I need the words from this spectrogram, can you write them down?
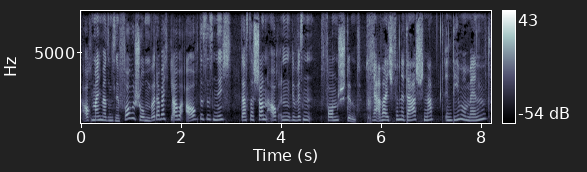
auch manchmal so ein bisschen vorgeschoben wird, aber ich glaube auch, dass es nicht, dass das schon auch in gewissen Formen stimmt. Ja, aber ich finde, da schnappt in dem Moment,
